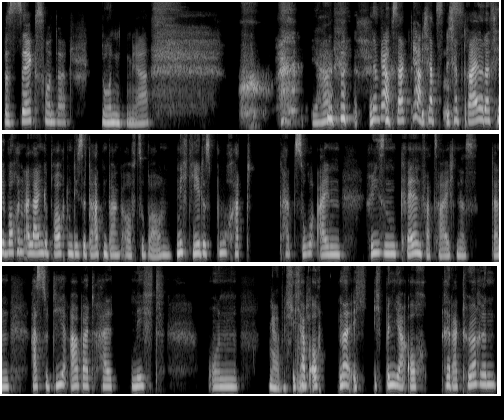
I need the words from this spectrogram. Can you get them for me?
bis 600 Stunden, ja. Ja, ne, wie ja, gesagt, ja, ich habe ich hab drei oder vier Wochen allein gebraucht, um diese Datenbank aufzubauen. Nicht jedes Buch hat, hat so ein riesen Quellenverzeichnis. Dann hast du die Arbeit halt nicht. Und ja, ich habe auch, na, ich, ich bin ja auch Redakteurin,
